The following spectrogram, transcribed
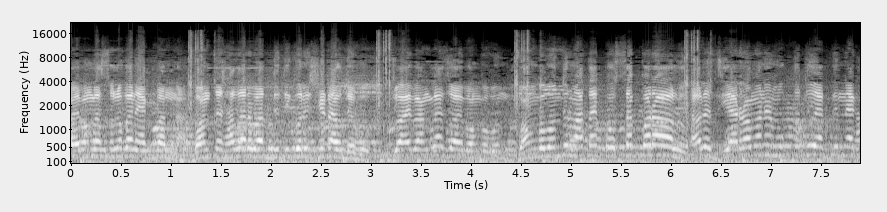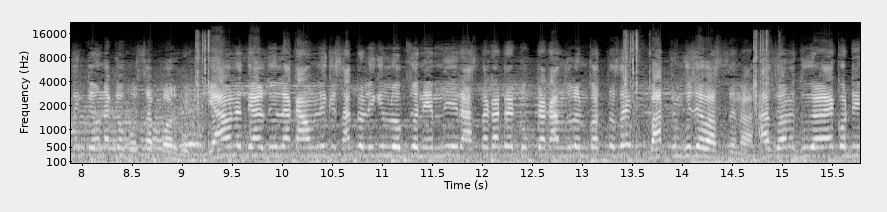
জয় বাংলা স্লোগান একবার না পঞ্চাশ হাজার বার দিদি করি সেটাও দেবো। জয় বাংলা, জয় বঙ্গবন্ধু। বঙ্গবন্ধুর মাথায় প্রস্তাব করা হলো। তাহলে জিয়ার রহমানের মুক্ত তো একদিন না একদিন কেউ না কেউ প্রস্তাব করবে। ইয়াহনে দেড় দুই লাখ আওয়ামী লীগের ছাত্রলীগের লোকজন এমনি রাস্তাঘাটে টুকটাক আন্দোলন করতেছে, বাথরুম খুঁজে পাচ্ছে না। আর যখন দুই আড়াই কোটি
